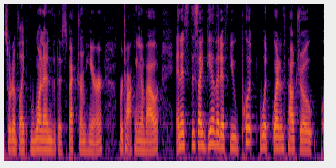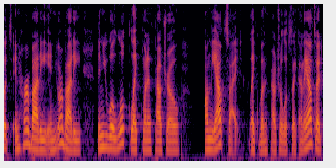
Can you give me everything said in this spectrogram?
sort of like one end of the spectrum here we're talking about. And it's this idea that if you put what Gwyneth Paltrow puts in her body in your body, then you will look like Gwyneth Paltrow on the outside, like Gwyneth Paltrow looks like on the outside.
